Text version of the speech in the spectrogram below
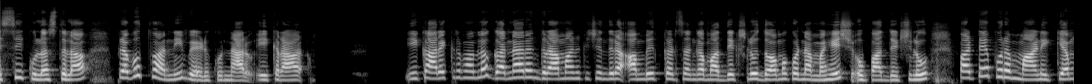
ఎస్సీ కులస్తుల ప్రభుత్వాన్ని వేడుకున్నారు. ఈ క్రా ఈ కార్యక్రమంలో గన్నారం గ్రామానికి చెందిన అంబేద్కర్ సంఘం అధ్యక్షులు దోమకొండ మహేష్ ఉపాధ్యక్షులు పట్టేపురం మాణిక్యం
